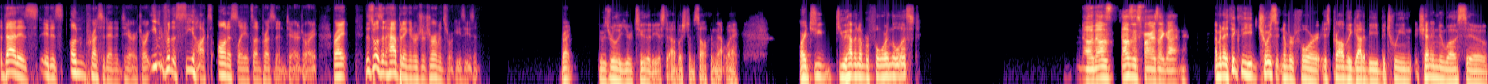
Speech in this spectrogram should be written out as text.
That is, it is unprecedented territory. Even for the Seahawks, honestly, it's unprecedented territory, right? This wasn't happening in Richard Sherman's rookie season. Right. It was really year two that he established himself in that way. All right. Do you do you have a number four in the list? No, that was that was as far as I got. I mean, I think the choice at number four is probably got to be between Chen and Nwosu,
